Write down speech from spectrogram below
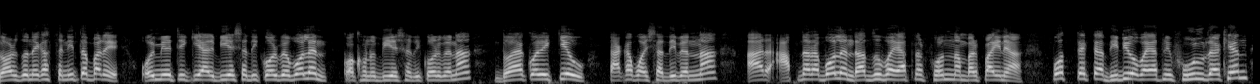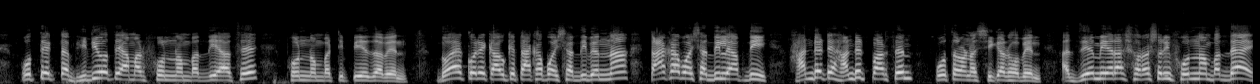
দশজনের কাছ থেকে নিতে পারে, ওই মেয়েটি কি আর বিয়ে শাদি করবে বলেন? কখনো বিয়ে শাদি করবে না। দয়া করে কেউ টাকা পয়সা দিবেন না। আর আপনারা বলেন, রাজু ভাই, আপনার ফোন নাম্বার পাই না। প্রত্যেকটা ভিডিও ভাই আপনি ফুল দেখেন, প্রত্যেকটা ভিডিওতে আমার ফোন নাম্বার দেওয়া আছে ফোন নাম্বারটি পেয়ে যাবেন। দয়া করে কাউকে টাকা পয়সা দিবেন না, টাকা পয়সা দিলে আপনি হান্ড্রেডে হান্ড্রেড পারসেন্ট প্রতারণার শিকার হবেন। আর যে মেয়েরা সরাসরি ফোন নাম্বার দেয়,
